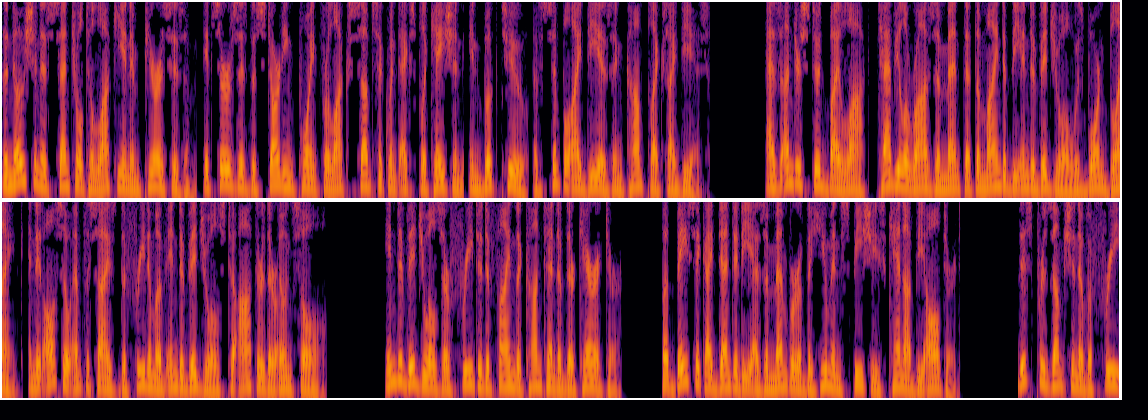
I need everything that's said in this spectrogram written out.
The notion is central to Lockean empiricism, it serves as the starting point for Locke's subsequent explication in Book 2 of simple ideas and complex ideas. As understood by Locke, tabula rasa meant that the mind of the individual was born blank, and it also emphasized the freedom of individuals to author their own soul. Individuals are free to define the content of their character—but basic identity as a member of the human species cannot be altered. This presumption of a free,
